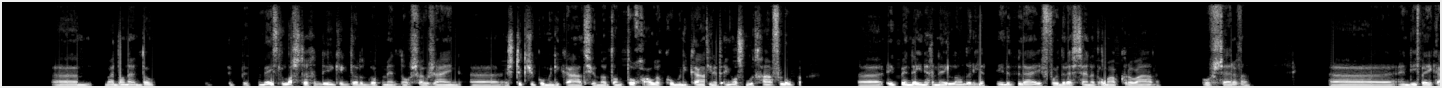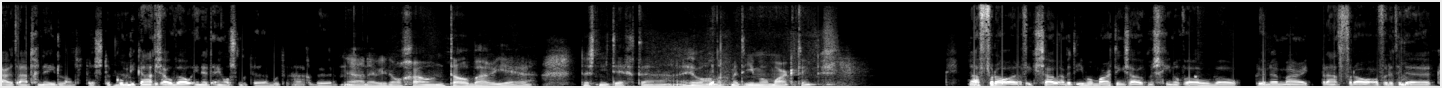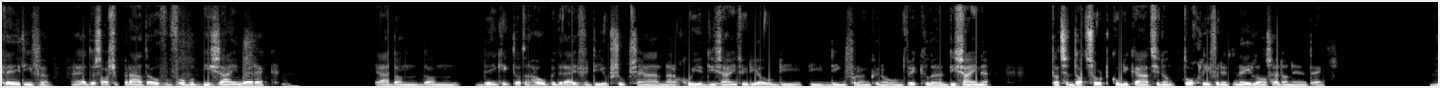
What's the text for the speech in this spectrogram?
Um, maar dan, het, het, meest lastige denk ik dat het op dat moment nog zou zijn uh, een stukje communicatie. Omdat dan toch alle communicatie in het Engels moet gaan verlopen. Uh, ik ben de enige Nederlander hier in het bedrijf. Voor de rest zijn het allemaal Kroaten of Serven. Uh, en die spreken uiteraard geen Nederlands. Dus de communicatie zou wel in het Engels moeten, moeten gaan gebeuren. Ja, dan heb je dan gauw een taalbarrière. Dat is niet echt heel handig ja. met e-mail marketing. Nou, vooral, ik zou, met e-mail marketing zou het misschien nog wel, wel kunnen, maar ik praat vooral over het hele creatieve. Hè? Dus als je praat over bijvoorbeeld designwerk, ja, dan, dan denk ik dat een hoop bedrijven die op zoek zijn naar, een goede designstudio, die, die dingen voor hun kunnen ontwikkelen, designen, dat ze dat soort communicatie dan toch liever in het Nederlands hebben dan in het Engels.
